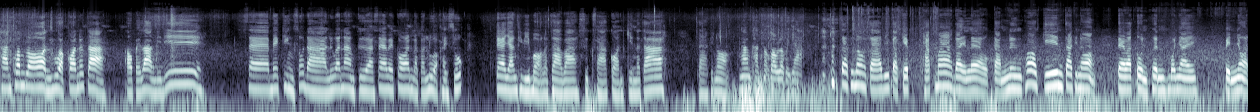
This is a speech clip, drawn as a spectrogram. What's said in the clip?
ผ่านความร้อนลวกก่อนด้วยจ้าเอาไปล้างดีๆแช่เบกกิ้งโซดาหรือว่าน้ำเกลือแช่ไว้ก่อนแล้วก็ลวกให้สุก แต่อยังทีวีบอกแล้วจ้าว่าศึกษาก่อนกินนะจ้าจ้าพี่น้องงามคักเนาะเบาเราก็ยากจ้าพี่น้องจ้าวีกะเก็บพักมาได้แล้วกำหนึ่งพ่อกินจ้าพี่น้อง แต่ว่าต้นเพิ่นบ่ใหญ่เป็นยอด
